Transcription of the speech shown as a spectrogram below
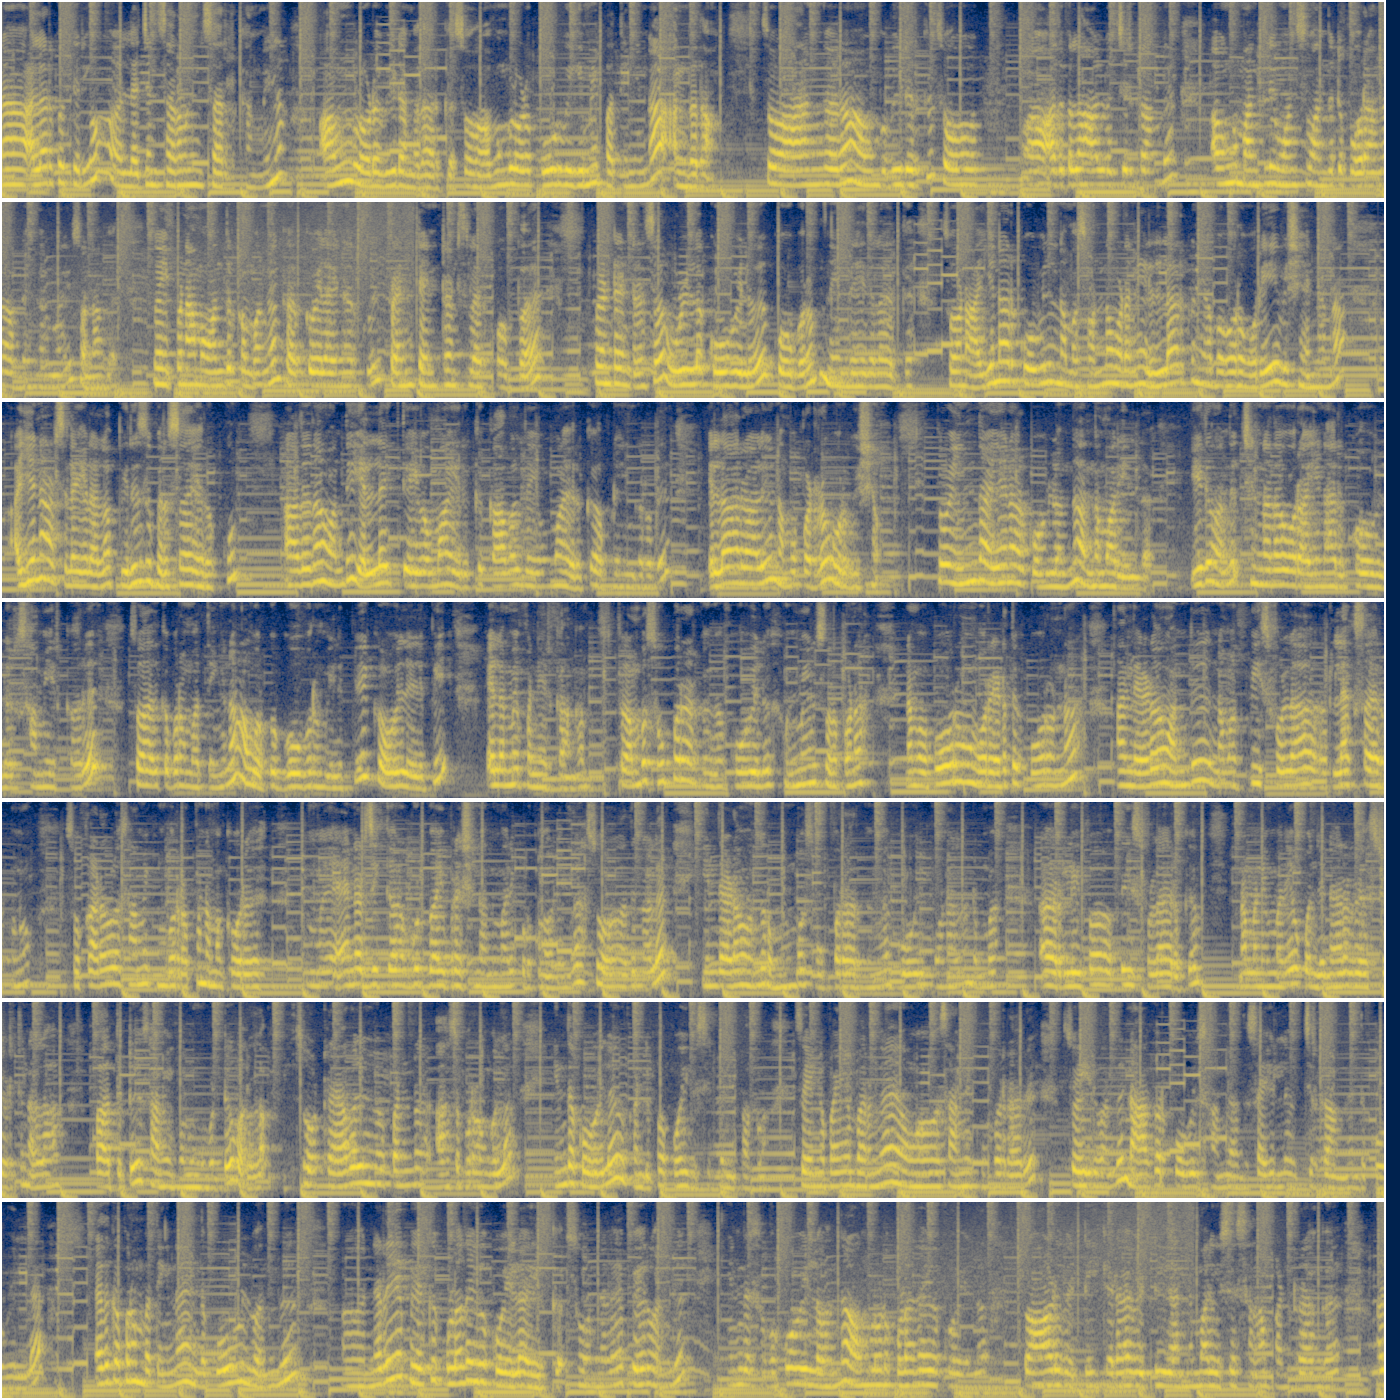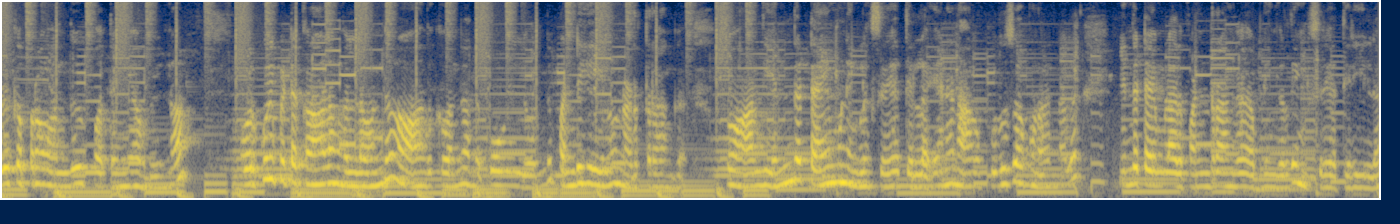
நான் எல்லாருக்கும் தெரியும் லெஜண்ட் சரவணன் சார் இருக்காங்க இல்லையா? அவங்களோட வீடு அங்கே தான் இருக்குது ஸோ அவங்களோட பூர்வீகமே பார்த்தீங்கன்னா அங்கே தான் ஸோ அங்கே தான் அவங்க வீடு இருக்குது ஸோ அதுக்கெல்லாம் ஆள் வச்சுருக்காங்க. அவங்க மந்த்லி ஒன்ஸ் வந்துட்டு போகிறாங்க அப்படிங்கிற மாதிரி சொன்னாங்க. ஸோ இப்போ நாம் வந்திருக்கோம் பாருங்க கற்கோயில் ஐநர் கோயில் ஃப்ரண்ட் என்ட்ரன்ஸில் இருக்கோம் இப்போ. ஃப்ரண்ட் என்ட்ரன்ஸில் உள்ள கோவில் கோபுரம் இந்த இதெல்லாம் இருக்குது ஸோ நான் ஐயனார் கோவில் நம்ம சொன்ன உடனே எல்லாருக்கும் ஞாபகம் வர ஒரே விஷயம் என்னென்னா ஐயனார் சிலைகள் எல்லாம் பெருசு பெருசாக இருக்கும். அதுதான் வந்து எல்லை தெய்வமாக இருக்குது காவல் தெய்வமாக இருக்குது அப்படிங்கிறது எல்லாராலையும் நம்பப்படுற ஒரு விஷயம். ஸோ இந்த ஐயனார் கோவில் வந்து அந்த மாதிரி இல்லை. இது வந்து சின்னதாக ஒரு ஐயனார் கோவில் சாமி இருக்கார். ஸோ அதுக்கப்புறம் பார்த்திங்கன்னா அவருக்கு கோபுரம் எழுப்பி கோவில் எழுப்பி எல்லாமே பண்ணியிருக்காங்க. ஸோ ரொம்ப சூப்பராக இருக்குங்க கோவில். உண்மையில் சொல்லப்போனால் நம்ம போகிறோம் ஒரு இடத்துக்கு போகிறோன்னா அந்த இடம் வந்து நம்ம பீஸ்ஃபுல்லாக ரிலாக்ஸாக இருக்கணும். ஸோ கடவுளை சாமி கும்பிட்றப்ப நமக்கு ஒரு எனர்ஜிக்காக குட் வைப்ரேஷன் அந்த மாதிரி கொடுக்கணும் இல்லைங்களா? ஸோ அதனால இந்த இடம் வந்து ரொம்ப சூப்பராக இருக்குங்க. கோவில் போனாலும் ரொம்ப ரிலீஃபாக பீஸ்ஃபுல்லாக இருக்குது நம்ம நிம்மதியாக கொஞ்சம் நேரம் ரெஸ்ட் எடுத்து நல்லா பார்த்துட்டு சாமி கும்பிட்டு வரலாம். ஸோ ட்ராவல் பண்ண ஆசைப்படுறவங்களாம் இந்த கோவிலை கண்டிப்பாக போய் விசிட் பண்ணி பார்க்கலாம். ஸோ எங்கள் பையன் பாருங்கள் அவங்க சாமி கும்பிட்றாரு. ஸோ இது வந்து நாகர்கோவில் சாமி அந்த சைடில் வச்சுருக்காங்க இந்த கோவிலில். அதுக்கப்புறம் பார்த்திங்கன்னா இந்த கோவில் வந்து நிறைய பேருக்கு குலதெய்வ கோயிலாக இருக்குது ஸோ நிறைய பேர் வந்து இந்த கோவிலில் வந்து அவங்களோட குலதெய்வ கோயிலில் ஸோ ஆடு வெட்டி கிடா வெட்டி அந்த மாதிரி விசேஷம்லாம் பண்ணுறாங்க அதுக்கப்புறம் வந்து பார்த்திங்க அப்படின்னா ஒரு குறிப்பிட்ட காலங்களில் வந்து அதுக்கு வந்து அந்த கோவிலில் வந்து பண்டிகைகளும் நடத்துகிறாங்க ஸோ அந்த எந்த டைமுன்னு எங்களுக்கு சரியாக தெரியல. ஏன்னா நாங்கள் புதுசாக போனதுனால எந்த டைமில் அது பண்ணுறாங்க அப்படிங்கிறது எங்களுக்கு சரியாக தெரியல.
